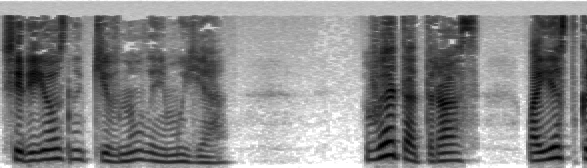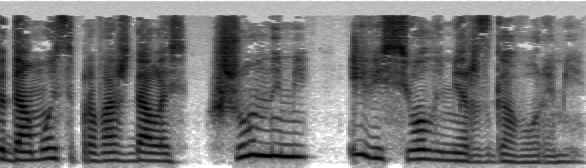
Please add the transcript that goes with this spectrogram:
Серьезно кивнула ему я. В этот раз поездка домой сопровождалась шумными и веселыми разговорами.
